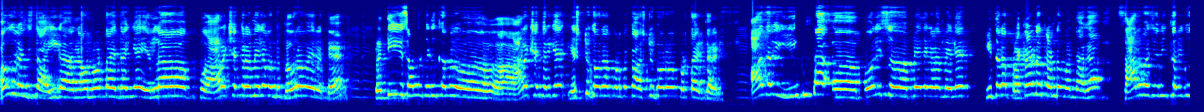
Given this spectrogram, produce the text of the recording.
ಹೌದು ರಂಜಿತಾ ಈಗ ನಾವು ನೋಡ್ತಾ ಇದ್ದಂಗೆ ಎಲ್ಲಾ ಆರಕ್ಷಕರ ಮೇಲೆ ಒಂದು ಗೌರವ ಇರುತ್ತೆ. ಪ್ರತಿ ಸಾರ್ವಜನಿಕರು ಆರಕ್ಷಕರಿಗೆ ಎಷ್ಟು ಗೌರವ ಕೊಡ್ಬೇಕೋ ಅಷ್ಟು ಗೌರವ ಕೊಡ್ತಾ ಇರ್ತಾರೆ. ಆದರೆ ಇಂಥ ಪೊಲೀಸ್ ಪೇದೆಗಳ ಮೇಲೆ ಈ ತರ ಪ್ರಕರಣ ಕಂಡು ಬಂದಾಗ ಸಾರ್ವಜನಿಕರಿಗೂ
